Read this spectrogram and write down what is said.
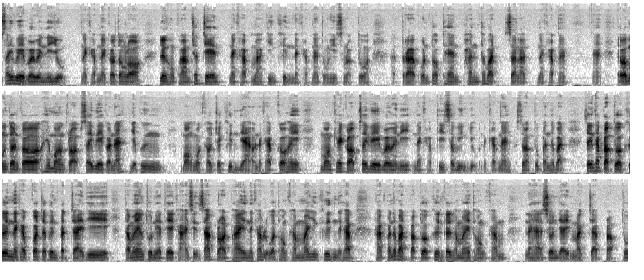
ไซด์เวย์บริเวณนี้อยู่นะครับนะก็ต้องรอเรื่องของความชัดเจนนะครับมากยิ่งขึ้นนะครับนะตรงนี้สำหรับตัวอัตราผลตอบแทนพันธบัตรสหรัฐนะครับนะ อ่าแต่ว่าเบื้องต้นก็ให้มองกรอบไซด์เวย์ก่อนนะ อย่าเพิ่งมองว่าเขาจะขึ้นยาวนะครับ ก็ให้มองแค่กรอบไซด์เวย์บริเวณนี้นะครับที่สวิงอยู่นะครับนะสำหรับตัวพันธบัตรซึ่งถ้าปรับตัวขึ้นนะครับก็จะเป็นปัจจัยที่ทำให้นักลงทุนเนี่ยเทขายสินทรัพย์ปลอดภัยนะครับหรือว่าทองคำมากยิ่งขึ้นนะครับหากพันธบัตรปรับตัวขึ้นก็จะทำให้ทองคำนะฮะส่วนใหญ่มักจะปรับตัว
